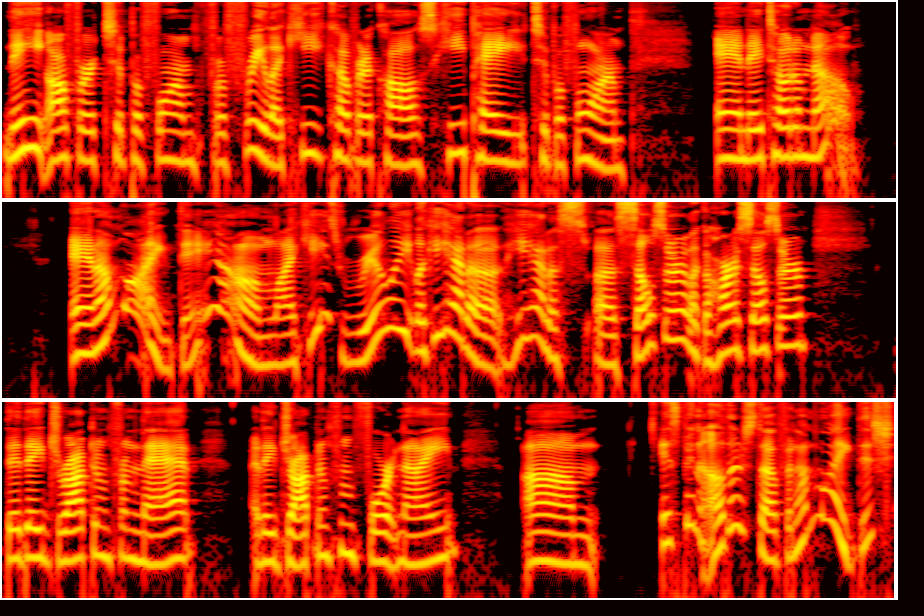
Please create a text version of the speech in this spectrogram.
Then he offered to perform for free, like he covered the cost, he paid to perform, and they told him no. And I'm like, damn, like he's really like he had a he had a, a seltzer, like a hard seltzer, that they dropped him from that. They dropped him from Fortnite. Um, it's been other stuff, and I'm like, this shit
